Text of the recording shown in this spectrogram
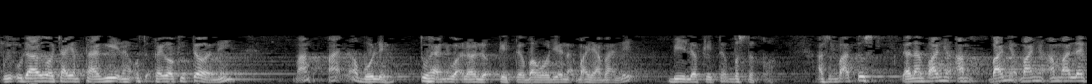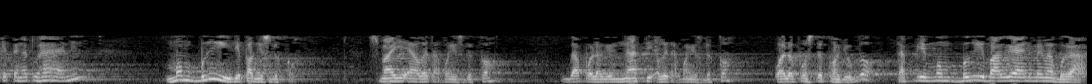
Beri udara cahaya tarik nah, untuk kira kita ni. Mana boleh Tuhan buat laluk kita bahawa dia nak bayar balik bila kita bersedekah. Ah, sebab tu dalam banyak banyak-banyak amalan kita dengan Tuhan ni memberi dia panggil sedekah. Semaya orang tak panggil sedekah. Berapa lagi ngati orang tak panggil sedekah. Walaupun sedekah juga. Tapi memberi barang memang berat.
